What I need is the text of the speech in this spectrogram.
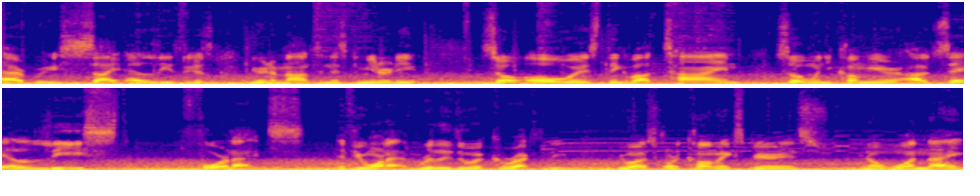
every site at least, because you're in a mountainous community. So always think about time. So when you come here, I would say at least four nights if you want to really do it correctly. You want to come experience, you know, one night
